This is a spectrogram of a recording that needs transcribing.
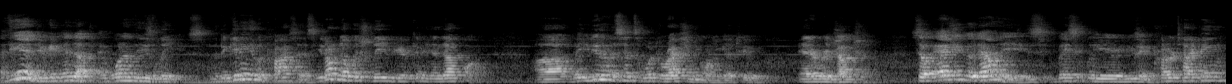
At the end, you can end up at one of these leaves. At the beginning of the process, you don't know which leaf you're going to end up on, uh, but you do have a sense of what direction you want to go to at every junction. So as you go down these, basically you're using prototyping,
